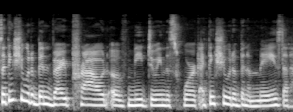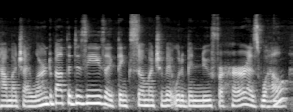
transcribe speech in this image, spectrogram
So I think she would have been very proud of me doing this work. I think she would have been amazed at how much I learned about the disease. I think so much of it would have been new for her as well. Mm-hmm.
